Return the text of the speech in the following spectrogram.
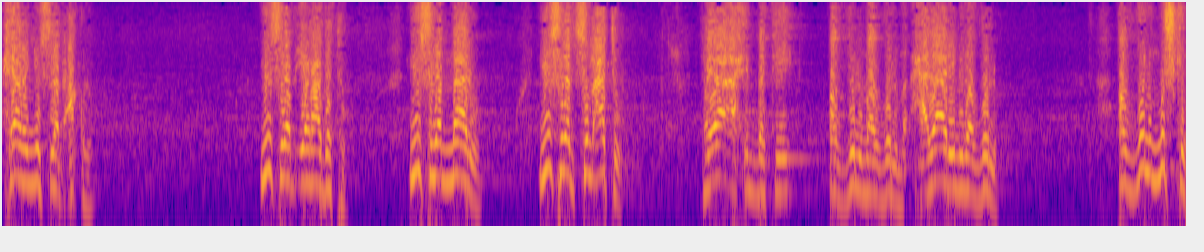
أحيانا يسلب عقله يسلب إرادته يسلب ماله يسلب سمعته. فيا أحبتي الظلم الظلم حذاري من الظلم. الظلم مشكل.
